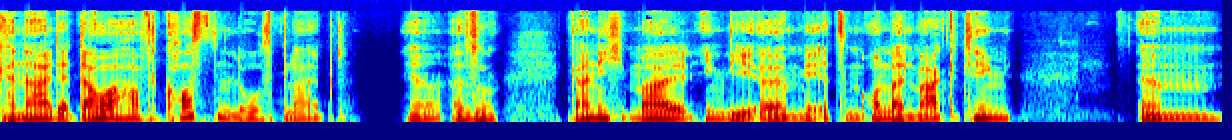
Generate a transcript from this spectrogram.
Kanal, der dauerhaft kostenlos bleibt. Ja, also gar nicht mal irgendwie ähm, jetzt im Online-Marketing ähm,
